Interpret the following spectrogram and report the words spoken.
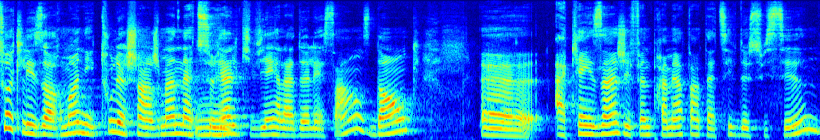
toutes les hormones et tout le changement naturel mm. qui vient à l'adolescence. Donc, euh, à 15 ans, j'ai fait une première tentative de suicide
